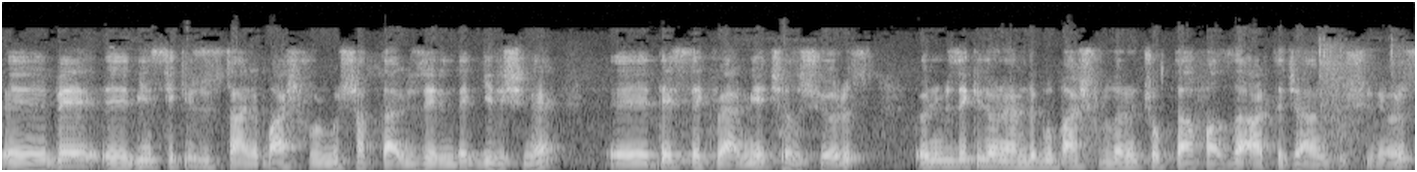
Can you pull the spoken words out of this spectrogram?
e, ve e, 1800 tane başvurmuş hatta üzerinde girişime e, destek vermeye çalışıyoruz. Önümüzdeki dönemde bu başvuruların çok daha fazla artacağını düşünüyoruz.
